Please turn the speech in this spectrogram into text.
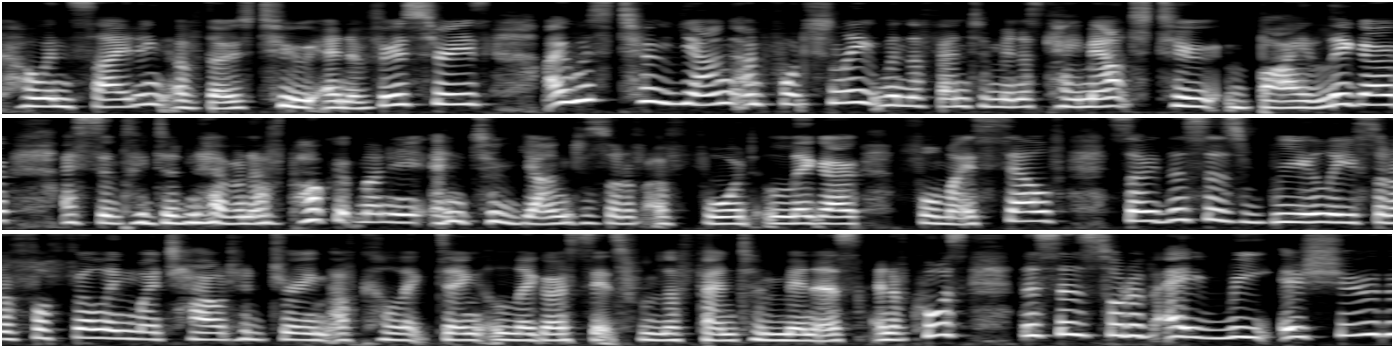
coinciding of those two anniversaries. I was too young, unfortunately, when the Phantom Menace came out to buy Lego. I simply didn't have enough pocket money and too young to sort of afford Lego for myself. So this is really sort of fulfilling my childhood dream of collecting Lego sets from the Phantom Menace. And of course, this is sort of a reissue,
